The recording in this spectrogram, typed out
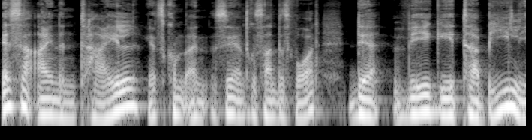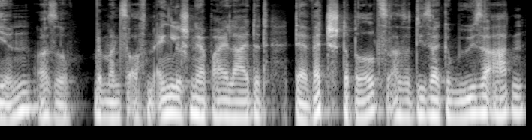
Esse einen Teil, jetzt kommt ein sehr interessantes Wort, der Vegetabilien, also wenn man es aus dem Englischen herbeileitet, der Vegetables, also dieser Gemüsearten,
